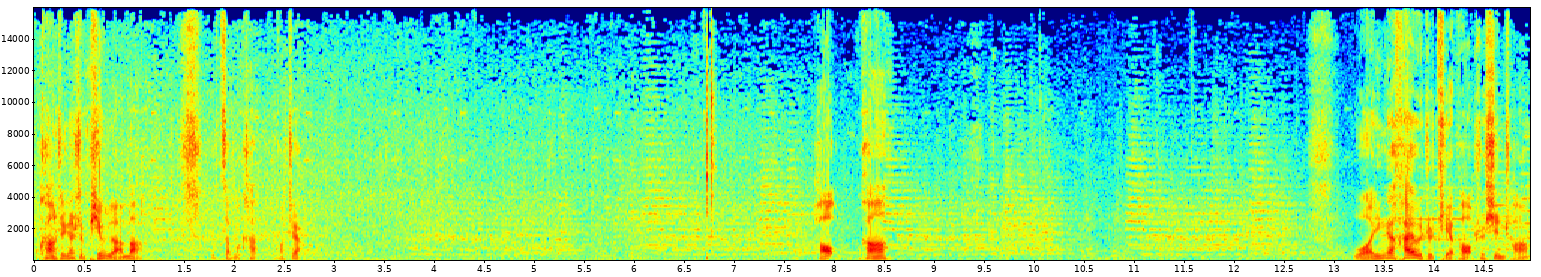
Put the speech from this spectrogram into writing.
我看看，这应该是平原吧？怎么看？哦，这样。好，我看啊，我应该还有一支铁炮，是信长。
